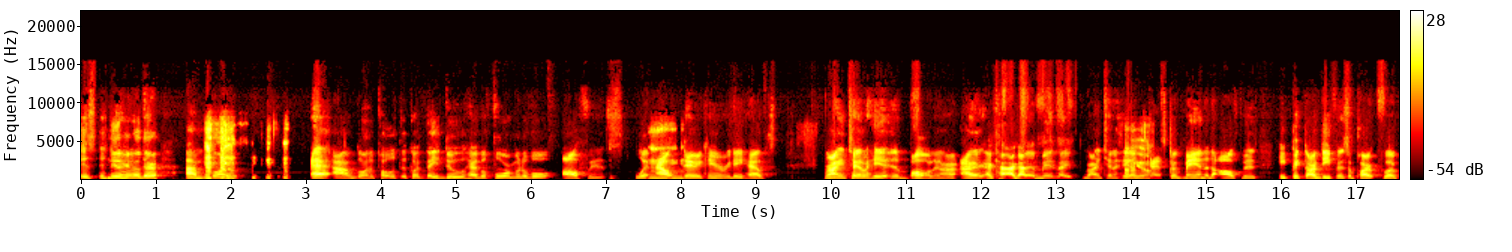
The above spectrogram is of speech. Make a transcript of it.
it's, it's neither here nor there. I'm going to I'm going to post it because they do have a formidable offense without Mhm. Derrick Henry. They have Ryan Tannehill is balling. I I, I, I gotta admit, like Ryan Tannehill, Oh, yeah. that's command of the offense. He picked our defense apart for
